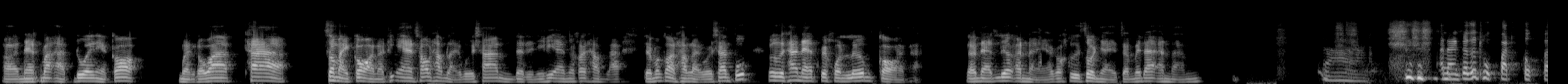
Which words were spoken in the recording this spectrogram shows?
เอ่อแนทมาอัดด้วยเนี่ยก็เหมือนกับว่าถ้าสมัยก่อนอะพี่แอนชอบทำหลายเวอร์ชันแต่เดี๋ยวนี้พี่แอนไม่ค่อยทำละแต่เมื่อก่อนทำหลายเวอร์ชันปุ๊บก็คือถ้าแนทเป็นคนเริ่มก่อนอะ แล้วแนทเลือกอันไหนอะก็คือส่วนใหญ่จะไม่ได้อันนั้นใช่อันนั้นก็จะถูกปัดตกไป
